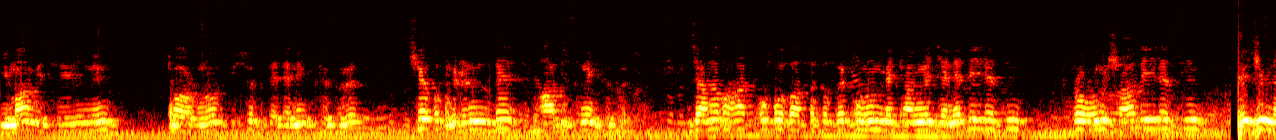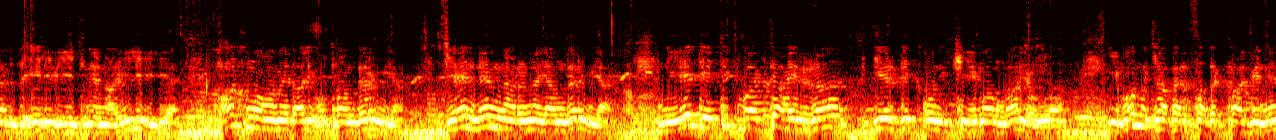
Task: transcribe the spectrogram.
İmam Hüseyin'in torunu, Yusuf dedenin kızı, Şeyh Pürü'nün de abisinin kızı. Cenab-ı Hak o bozatlı kızı onun mekanını cennet eylesin, ruhunu şad eylesin. Ve cümlemizi eli beytine nail eyle. Hak Muhammed Ali utandırmaya, cehennem narına yandırmaya. Niyet ettik vakti hayrına, girdik 12 imamlar yoluna. İmam-ı Cafer Sadık kalbine,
